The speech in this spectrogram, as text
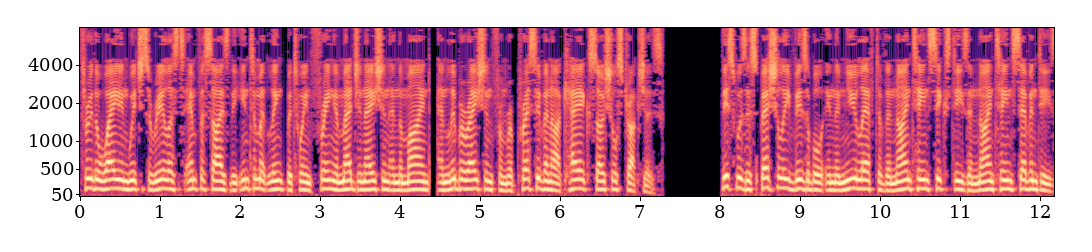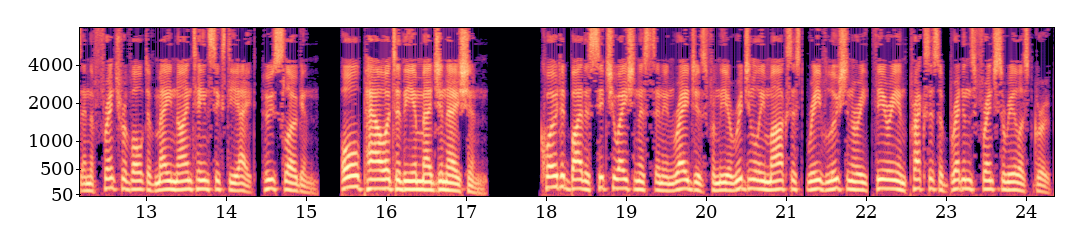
through the way in which surrealists emphasize the intimate link between freeing imagination and the mind, and liberation from repressive and archaic social structures. This was especially visible in the New Left of the 1960s and 1970s and the French Revolt of May 1968, whose slogan, "'All power to the imagination' quoted by the Situationists and Enragés from the originally Marxist revolutionary theory and praxis of Breton's French Surrealist group.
